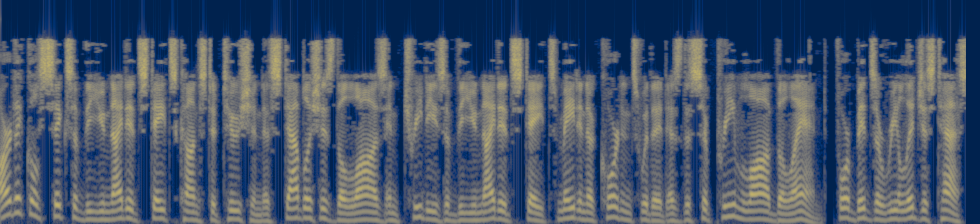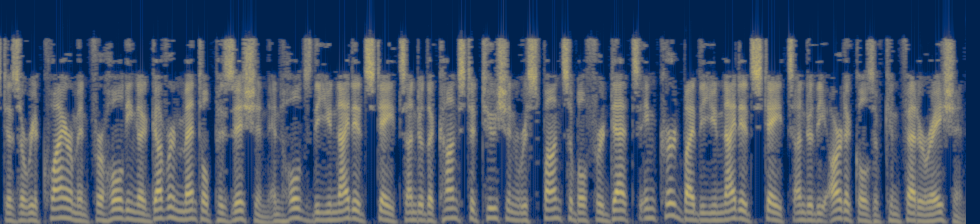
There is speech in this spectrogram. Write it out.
Article 6 of the United States Constitution establishes the laws and treaties of the United States made in accordance with it as the supreme law of the land, forbids a religious test as a requirement for holding a governmental position and holds the United States under the Constitution responsible for debts incurred by the United States under the Articles of Confederation.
